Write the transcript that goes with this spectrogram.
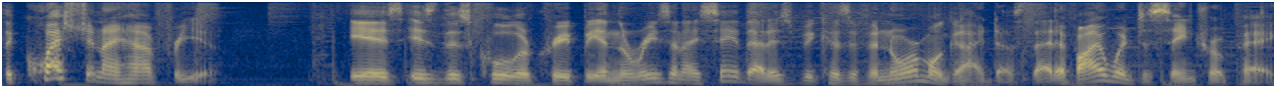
the question I have for you is is this cool or creepy? And the reason I say that is because if a normal guy does that, if I went to Saint Tropez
